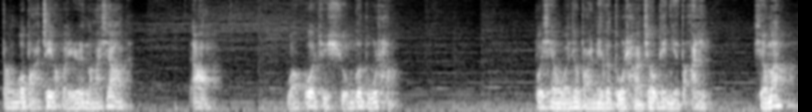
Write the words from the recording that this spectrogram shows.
等我把这伙人拿下的，啊，我过去熊个赌场，不行我就把那个赌场交给你打理，行吗？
